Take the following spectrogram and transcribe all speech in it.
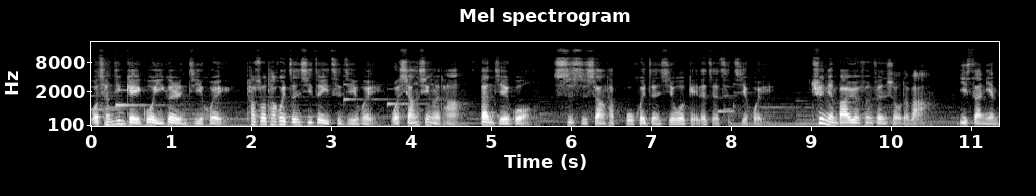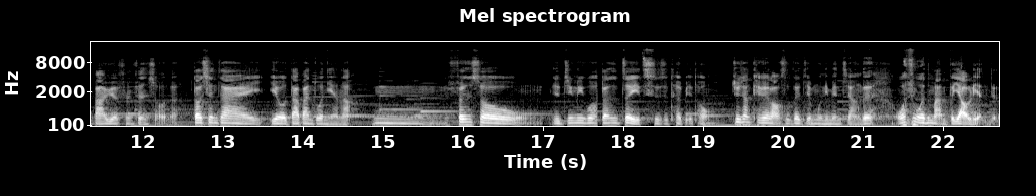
我曾经给过一个人机会，他说他会珍惜这一次机会，我相信了他，但结果事实上他不会珍惜我给的这次机会。去年八月份分手的吧。一三年八月份分手的，到现在也有大半多年了。嗯，分手也经历过，但是这一次是特别痛。就像 K K 老师在节目里面讲的，我我都蛮不要脸的，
